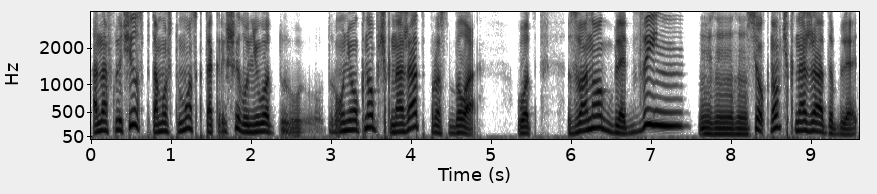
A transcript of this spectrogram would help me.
Она включилась, потому что мозг так решил, у него, у него кнопочка нажата просто была. Вот звонок, блядь, дзынь, Мгм, мгм. все, кнопочка нажата, блядь.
